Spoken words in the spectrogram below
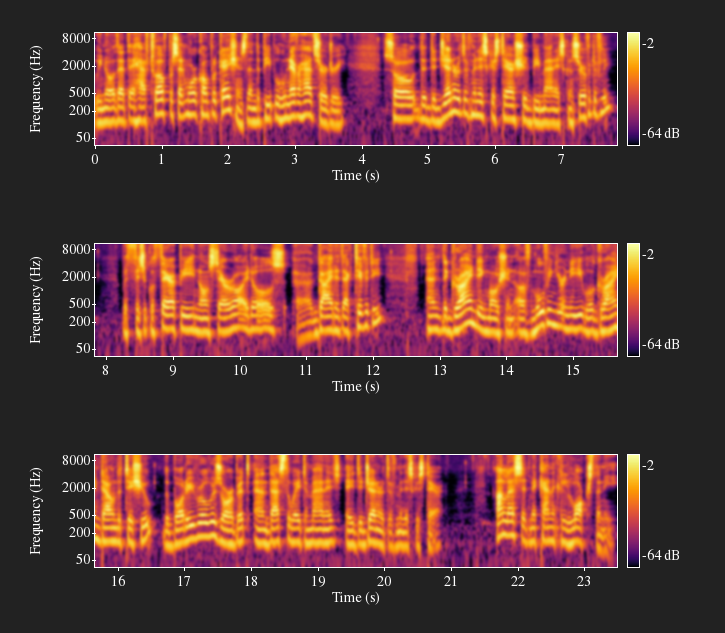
We know that they have 12% more complications than the people who never had surgery. So the degenerative meniscus tear should be managed conservatively with physical therapy, non-steroidals, uh, guided activity. And the grinding motion of moving your knee will grind down the tissue, the body will resorb it, and that's the way to manage a degenerative meniscus tear. Unless it mechanically locks the knee.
